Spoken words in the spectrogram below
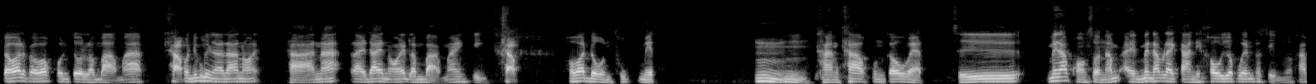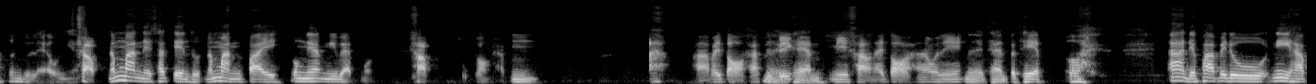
แปลว่าแปลว่าคนจนลำบากมากครับคนที่มีรายได้น้อย ฐานะรายได้น้อยลำบากมากจริงครับ เพราะว่าโดนทุกเม็ด อืมอืมทานข้าวคุณก็แวดซื้อไม่นับของส่วนน้ำไอ้ไม่นับรายการที่เขายกเว้นภาษีมูลค่าเพิ่มอยู่แล้วอย่างเงี้ยครับน้ำมันเนี่ยชัดเจนสุดน้ำมันไฟพวกเนี้ยมีแวดหมด ครับ ถูกต้องครับ อืมอะพาไปต่อครับเหนื่พี่อยบิ๊กแทนมีข่าวไหนต่อฮะวันนี้เหนื่อยแทนประเทศ โอ้ยอ่าเดี๋ยวพาไปดูนี่ครับ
